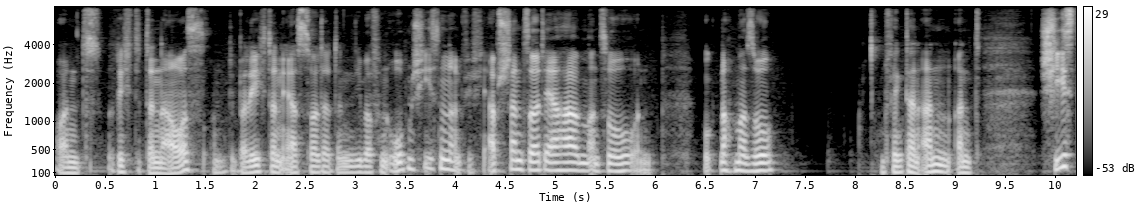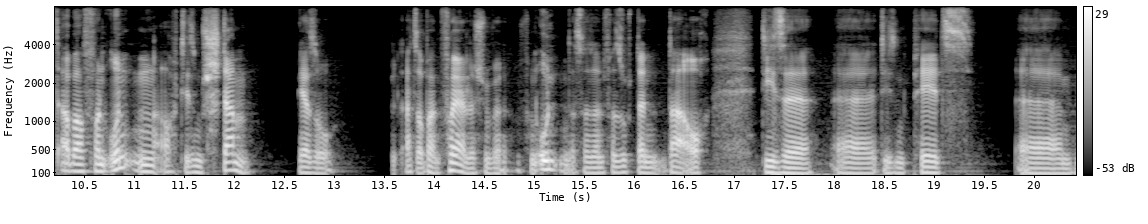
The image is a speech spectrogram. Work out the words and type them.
und richtet dann aus und überlegt dann erst, sollte er dann lieber von oben schießen und wie viel Abstand sollte er haben und so und guckt nochmal so und fängt dann an und schießt aber von unten auf diesem Stamm, ja so, als ob er ein Feuer löschen würde, von unten, dass er dann versucht dann da auch diese, äh, diesen Pilz ähm,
